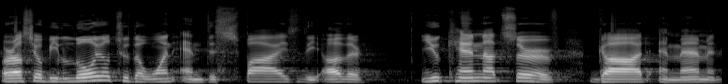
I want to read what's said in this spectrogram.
or else he'll be loyal to the one and despise the other. You cannot serve God and mammon.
